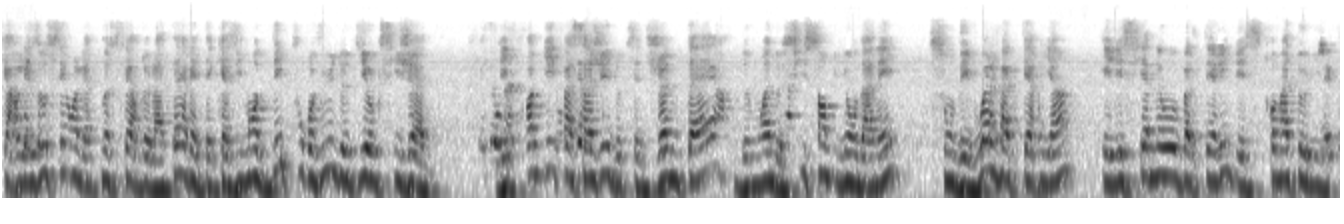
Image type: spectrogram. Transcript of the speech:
car les océans et l'atmosphère de la Terre étaient quasiment dépourvus de dioxygène. Les premiers passagers de cette jeune Terre, de moins de 600 millions d'années, sont des voiles bactériens et les cyanobactéries des stromatolites.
